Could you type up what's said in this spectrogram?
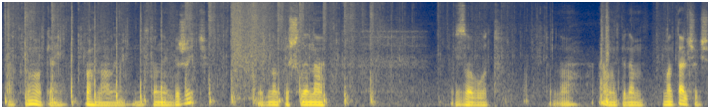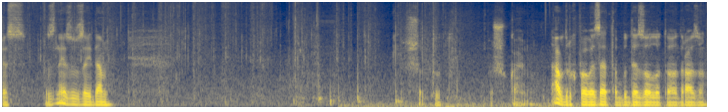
Так, ну окей, погнали. Ніхто не біжить. Видно, пішли на завод. Туди. А ми підемо. Мотальчик зараз знизу зайдемо. Що тут? Пошукаємо. А вдруг повезе, то буде золото одразу.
